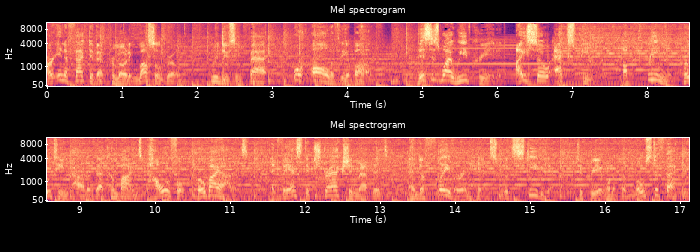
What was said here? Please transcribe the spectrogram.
are ineffective at promoting muscle growth, reducing fat, or all of the above. This is why we've created ISO XP, a premium protein powder that combines powerful probiotics, advanced extraction methods, and a flavor enhanced with stevia to create one of the most effective,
